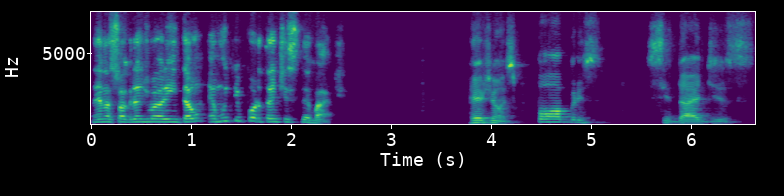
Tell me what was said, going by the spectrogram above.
né, na sua grande maioria. Então, é muito importante esse debate. Regiões pobres, cidades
